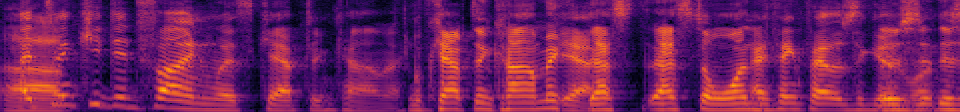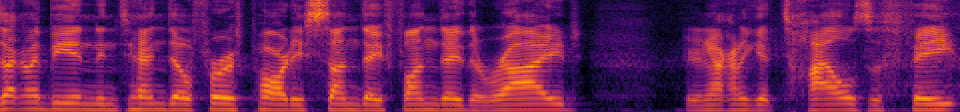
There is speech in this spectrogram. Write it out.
I uh, think he did fine with Captain Comic. With Captain Comic, Yeah. that's that's the one. I think that was a good there's, one. there's not going to be a Nintendo first party Sunday Fun Day the ride. You're not going to get Tiles of Fate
